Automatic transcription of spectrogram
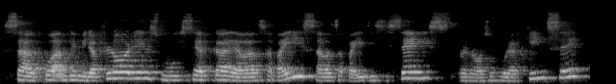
San Juan de Miraflores, muy cerca de Avanza País, Avanza País 16, Renovación Popular 15.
